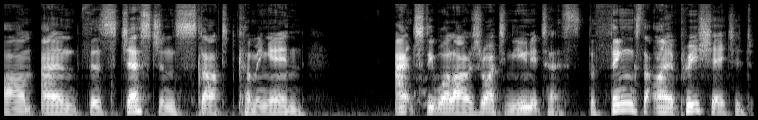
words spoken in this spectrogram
um, and the suggestions started coming in actually while I was writing the unit tests. The things that I appreciated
